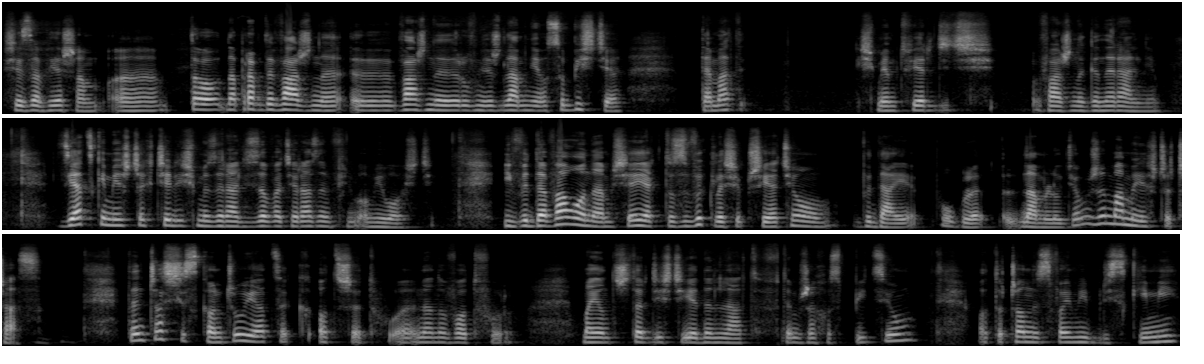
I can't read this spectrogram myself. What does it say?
się zawieszam. E, To naprawdę ważne, ważny również dla mnie osobiście temat, śmiem twierdzić, ważny generalnie. Z Jackiem jeszcze chcieliśmy zrealizować razem film o miłości. I wydawało nam się, jak to zwykle się przyjaciołom wydaje, w ogóle nam ludziom, że mamy jeszcze czas. Ten czas się skończył, Jacek odszedł na nowotwór, mając 41 lat w tymże hospicjum, otoczony swoimi bliskimi.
